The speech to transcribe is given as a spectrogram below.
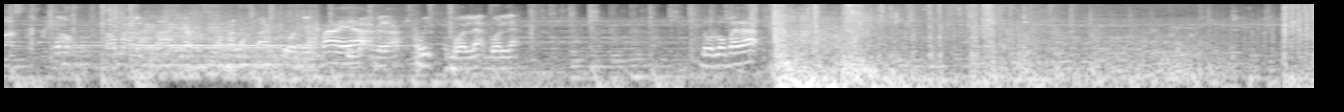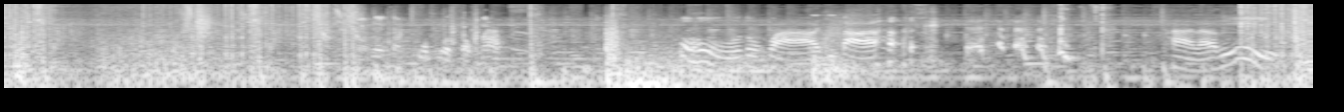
เอ้าเข้ามาหลังบ้านครับเข้ามาหลังบ้านตัวหนึงหลังบ้านที่อะ บ้านไปแล้วอุ้ยบนแล้วบนแล้วโดดลงไปแล้วหนึ่งกับปวดตกมากโอ้โหตรงขวายิงป่า ผ่านแล้วพี่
